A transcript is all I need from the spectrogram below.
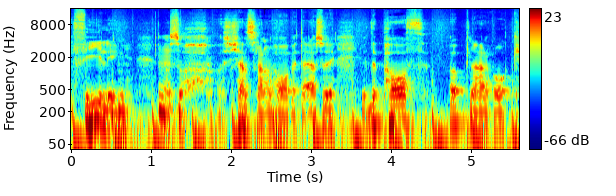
Feeling, mm. alltså känslan av havet där. Alltså, The Path öppnar och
